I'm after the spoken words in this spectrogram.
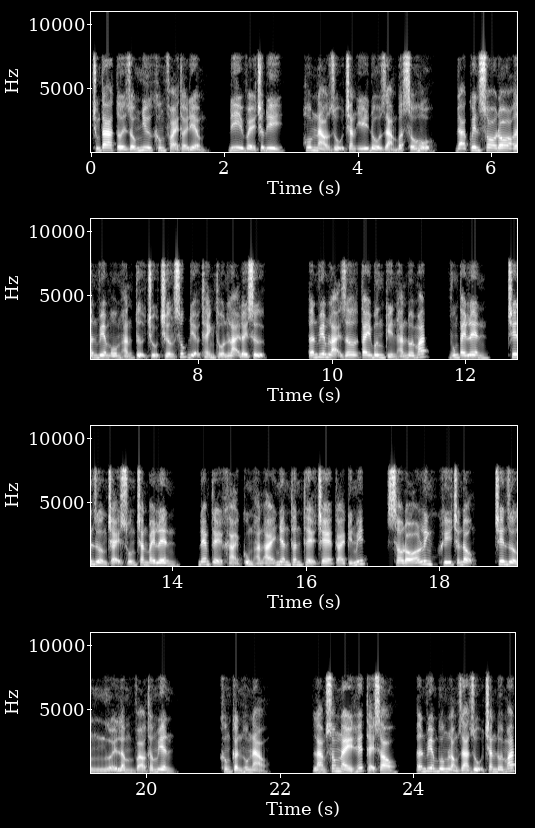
chúng ta tới giống như không phải thời điểm, đi về trước đi, hôm nào dụ chăn ý đồ giảm bớt xấu hổ, đã quên so đo ân viêm ôm hắn tự chủ trương xúc địa thành thốn lại đây sự. Ân viêm lại giơ tay bưng kín hắn đôi mắt, vung tay lên, trên giường chạy xuống chăn bay lên, đem tể khải cùng hắn ái nhân thân thể che cái kín mít, sau đó linh khí chấn động, trên giường người lâm vào thâm yên. Không cần hôm nào. Làm xong này hết thể sau, ân viêm buông lỏng ra dụ chăn đôi mắt,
